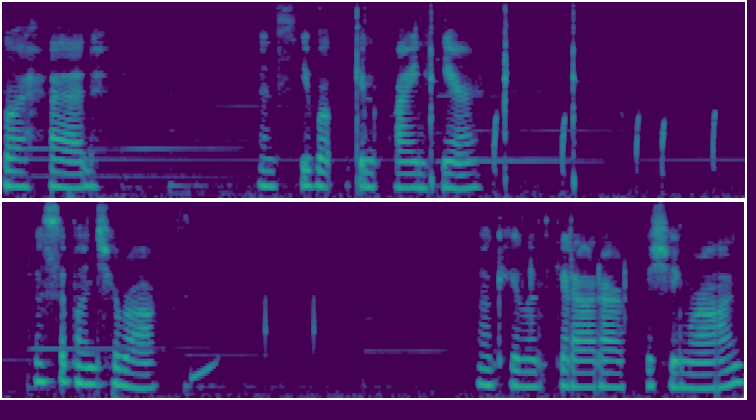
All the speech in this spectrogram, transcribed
go ahead and see what we can find here. Just a bunch of rocks. Okay, let's get out our fishing rod.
